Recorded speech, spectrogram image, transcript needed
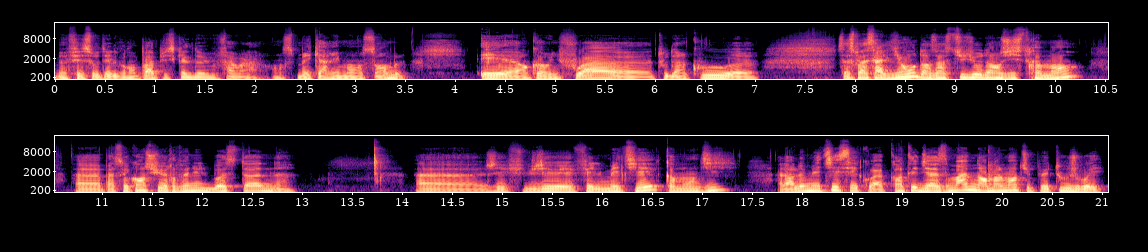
me fait sauter le grand pas puisqu'elle, dev- enfin voilà, on se met carrément ensemble. Et euh, encore une fois, euh, tout d'un coup, euh, ça se passe à Lyon, dans un studio d'enregistrement, euh, parce que quand je suis revenu de Boston, euh, j'ai fait le métier, comme on dit. Alors le métier, c'est quoi? Quand tu es jazzman, normalement, tu peux tout jouer.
